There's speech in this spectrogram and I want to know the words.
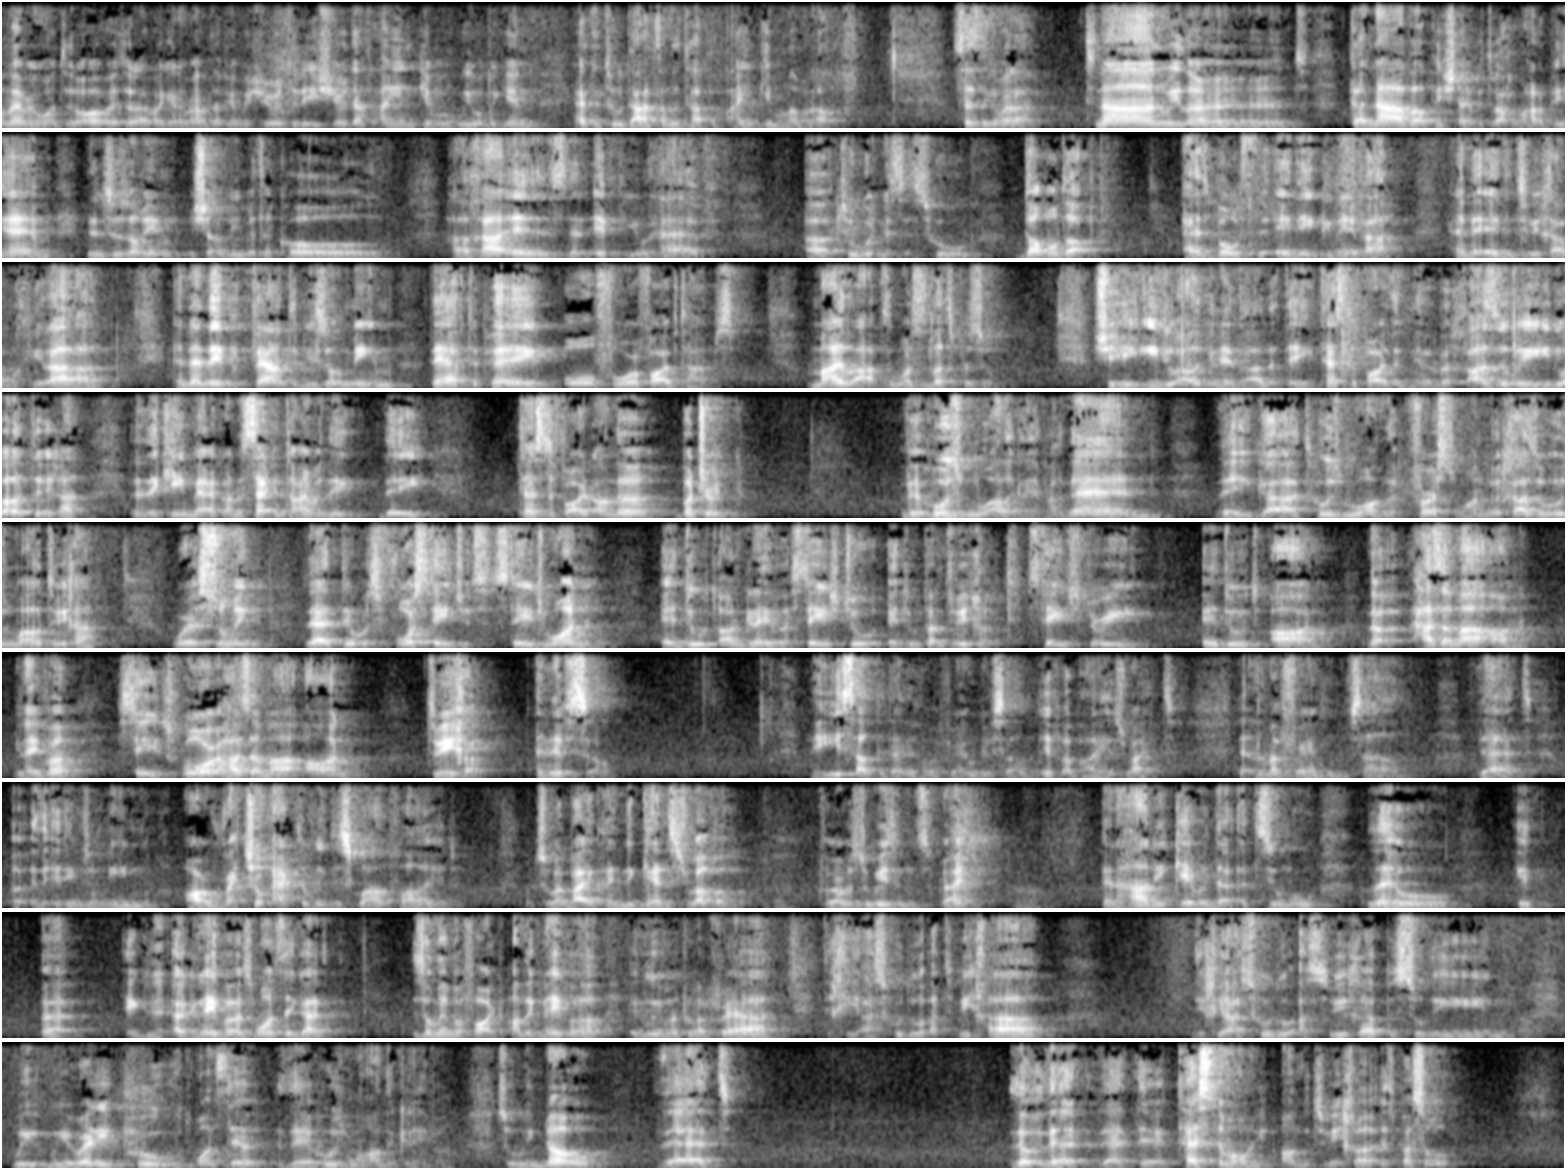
Welcome everyone to the Ove to Rabbi Abraham Daf Yom Yishur to the Yishur Daf Ayin Gimel. We will begin at the two dots on the top of Ayin Gimel Amud Aleph. Says the Gemara, Tnan we learned Ganav al Pishnayim v'Tavachim Har Pihem V'Dim Suzomim Mishalmim Et Hakol. Halacha is that if you have uh, two witnesses who doubled up as both the Ede Gneva and the Ede Tvicha Mechira, and then they've found to be Zomim, they have to pay all four or five times. My love, the Gemara says, let's presume. Shehi'idu al that they testified the Gneva, then they came back on the second time and they, they testified on the butchering. V'huzmu al then they got huzmu on the first one, v'chazu huzmu al. We're assuming that there was four stages. Stage one, edut on gneva. Stage two, edut on tvicha. Stage three, edut on no, hazama on gneva. Stage four, hazama on tvicha. And if so, the isal nifsal. If Abai is right, that nifsal, that uh, the edim zomim are retroactively disqualified, which is what Abai claimed against Rava for those two reasons, right? Then Hani came in the Atzumu Lehu it uh, Agneva. So once they got zomemified on the Gneva, Igluim Mafrea, Dichi Ashudu Atvicha, Dichi Ashudu Asvicha Pesulin. We we already proved once they're they're Huzmu on the Gneva, so we know that. Though that, that their testimony on the Tvicha is Pasul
